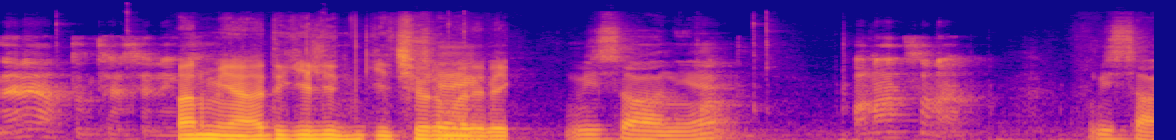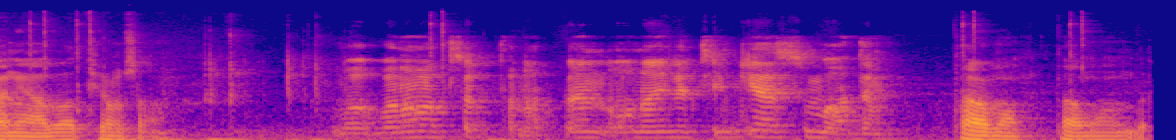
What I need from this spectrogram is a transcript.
nereye attın Tesel'in? Var mı ya? Hadi gelin. Geçiyorum Şey- öyle bek. Bir saniye. Bana atsana. Bir saniye abi atıyorum sana. Ba- Bana WhatsApp'tan at. Ben ona ileteyim gelsin madem. Tamam tamamdır.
